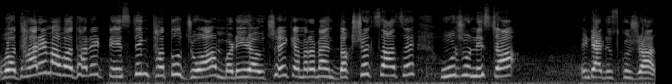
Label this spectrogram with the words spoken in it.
વધારેમાં વધારે ટેસ્ટિંગ થતું જોવા મળી રહ્યું છે. કેમેરામેન દક્ષિત સાથે હું છું નિષ્ઠા. India news Gujarat.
